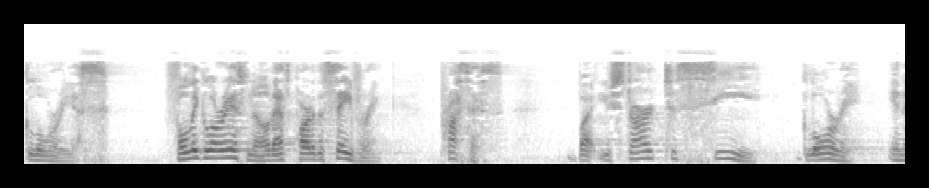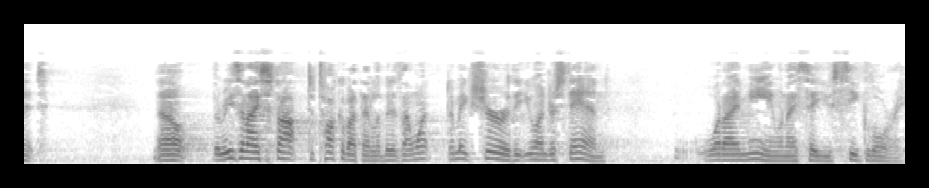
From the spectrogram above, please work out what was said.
glorious. Fully glorious? No, that's part of the savoring process but you start to see glory in it. Now, the reason I stopped to talk about that a little bit is I want to make sure that you understand what I mean when I say you see glory.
